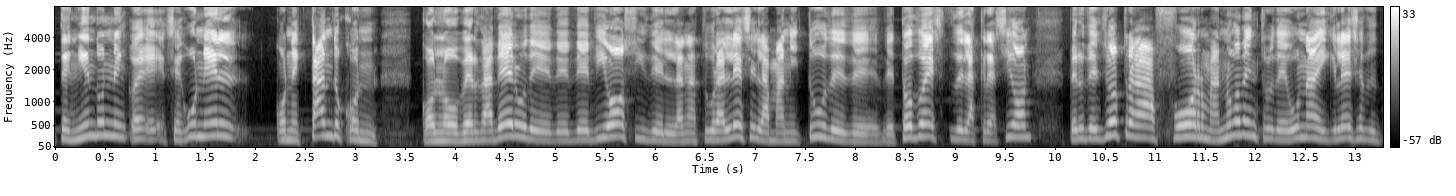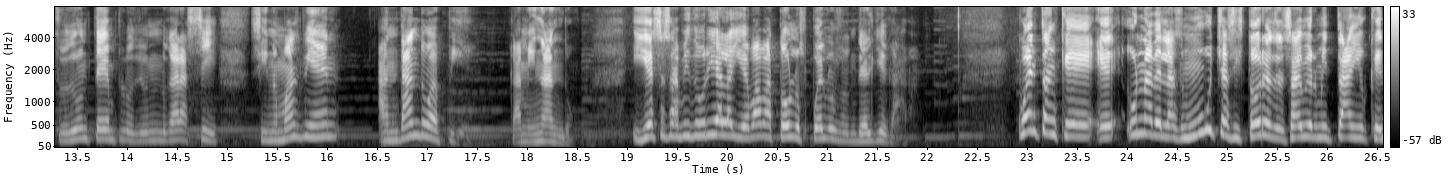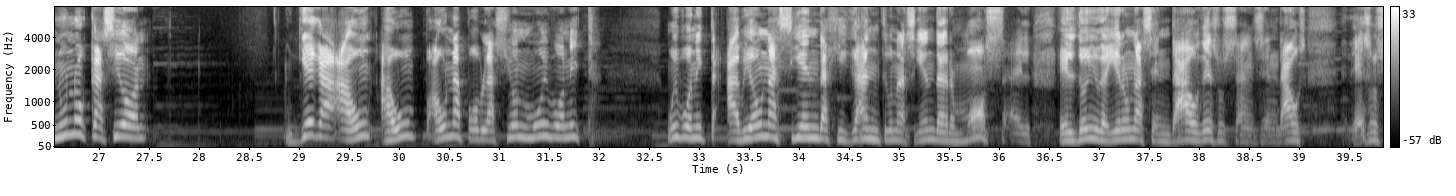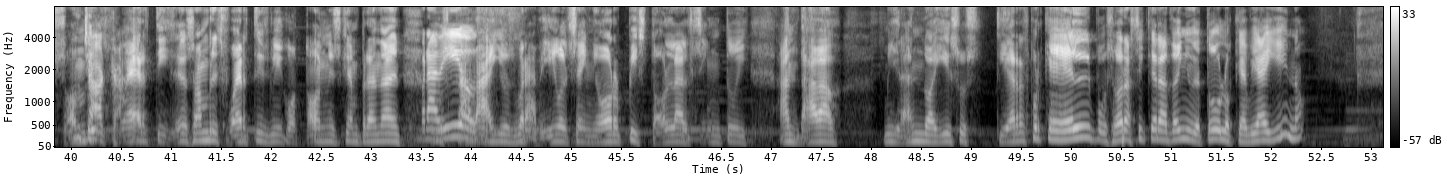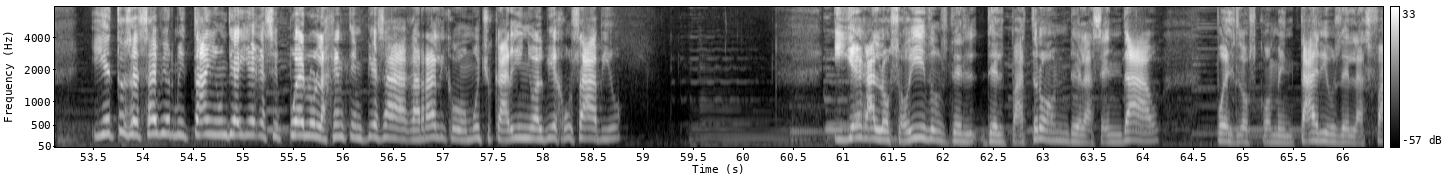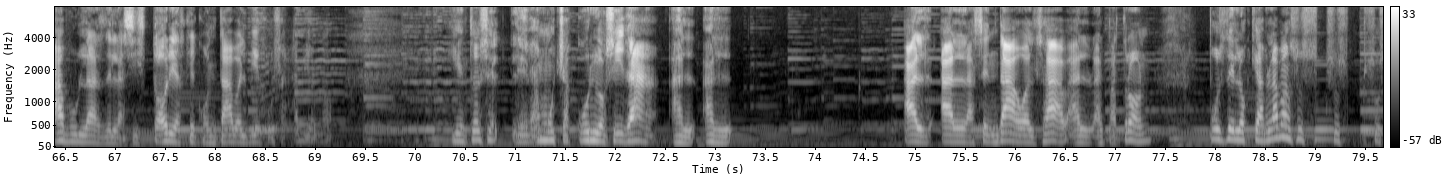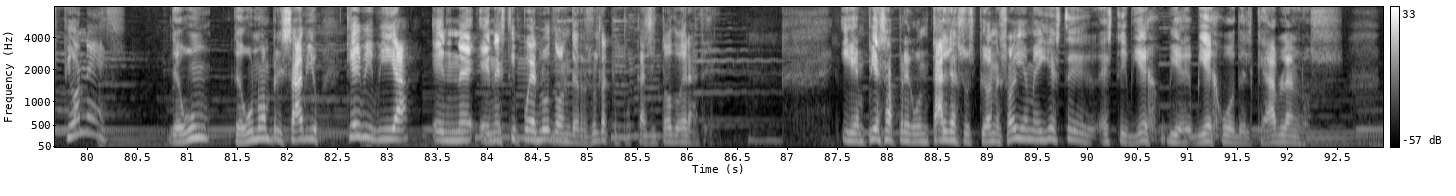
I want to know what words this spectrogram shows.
teniendo, un, eh, según él, conectando con, con lo verdadero de, de- de Dios y de la naturaleza y la magnitud de, de- todo esto, de la creación, pero desde otra forma, no dentro de una iglesia, dentro de un templo, de un lugar así, sino más bien andando a pie, caminando. Y esa sabiduría la llevaba a todos los pueblos donde él llegaba. Cuentan que eh, una de las muchas historias del sabio ermitaño, que en una ocasión llega a, un, a, un- a una población muy bonita, muy bonita. Había una hacienda gigante, una hacienda hermosa. El, el dueño de ahí era un hacendado, de esos hacendados, de esos hombres chaca. fuertes, esos hombres fuertes, bigotones, que siempre andaban Bravíos. caballos, bravío, el señor, pistola al cinto y andaba mirando allí sus tierras, porque él, pues ahora sí que era dueño de todo lo que había allí, ¿no? Y entonces el sabio ermitaño un día llega a ese pueblo, la gente empieza a agarrarle como mucho cariño al viejo sabio. Y llega a los oídos del, del patrón, del hacendado, pues los comentarios de las fábulas, de las historias que contaba el viejo sabio, ¿no? Y entonces le da mucha curiosidad al, al, al, al hacendado, al, al, patrón, pues de lo que hablaban sus, sus, sus peones, de un, de un hombre sabio que vivía en, en este pueblo donde resulta que pues, casi todo era de él. Y empieza a preguntarle a sus peones, óyeme, ¿y este, este viejo, vie- viejo del que hablan los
